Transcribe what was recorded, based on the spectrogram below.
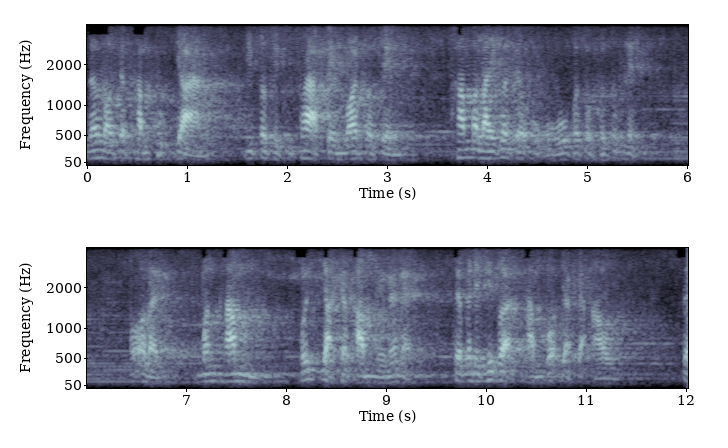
แล้วเราจะทำทุกอย่างมีประสิทธิภาพเต็มร้อยเปอร์เซ็นต์ทำอะไรก็จะโอ้โหประสบผลสำเร็จ เพราะอะไร มันทำเพราะอยากจะทำอย่างนั้นแหละแต่ไม่ได้คิดว่าทำเพราะอยากจะเอา แต่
